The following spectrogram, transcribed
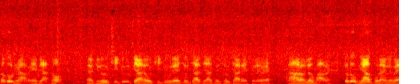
လောကုတ္တရာပဲဗျာနော်အဲဒီလိုချီးကျူးစရာကိုချီးကျူးတယ်ရှုတ်ချစရာဆိုရှုတ်ချတယ်ဆိုလည်းပဲဒါကတော့လုံးပါပဲသူတို့ဘုရားကိုယ်တိုင်လည်းပဲ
